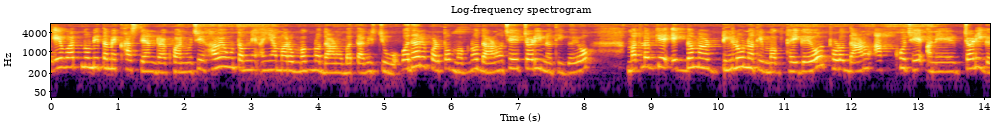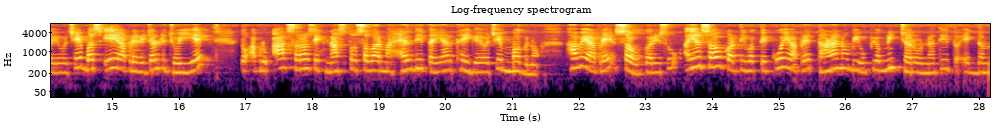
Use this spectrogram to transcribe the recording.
એ વાતનું બી તમે ખાસ ધ્યાન રાખવાનું છે. હવે હું તમને અહીંયા મારો મગનો દાણો બતાવીશ. જુઓ, વધારે પડતો મગનો દાણો છે એ ચડી નથી ગયો. મતલબ કે એકદમ ઢીલો નથી મગ થઈ ગયો. થોડો દાણો આખો છે અને ચડી ગયો છે. બસ એ આપણે રિઝલ્ટ જોઈએ. તો આપણું આ સરસ એક નાસ્તો સવારમાં હેલ્ધી તૈયાર થઈ ગયો છે મગનો. હવે આપણે સર્વ કરીશું. અહીંયા સર્વ કરતી વખતે કોઈ આપણે ધાણાનો બી ઉપયોગની જરૂર નથી. તો એકદમ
